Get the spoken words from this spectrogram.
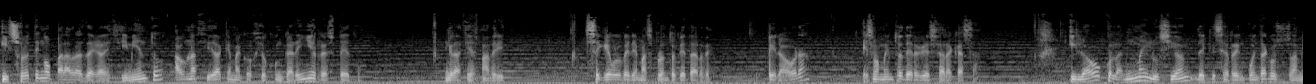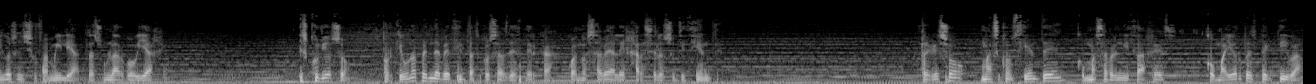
y solo tengo palabras de agradecimiento a una ciudad que me acogió con cariño y respeto. Gracias, Madrid. Sé que volveré más pronto que tarde, pero ahora es momento de regresar a casa. Y lo hago con la misma ilusión de que se reencuentra con sus amigos y su familia tras un largo viaje. Es curioso, porque uno aprende a ver ciertas cosas de cerca cuando sabe alejarse lo suficiente. Regreso más consciente, con más aprendizajes, con mayor perspectiva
